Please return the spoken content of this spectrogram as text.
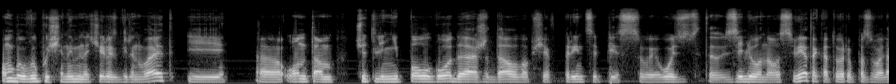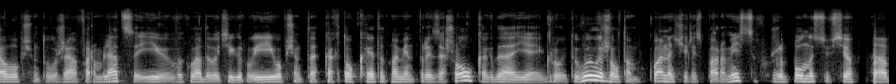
он был выпущен именно через Greenlight, и он там чуть ли не полгода ожидал вообще, в принципе, своего зеленого света, который позволял, в общем-то, уже оформляться и выкладывать игру. И, в общем-то, как только этот момент произошел, когда я игру эту выложил, там буквально через пару месяцев уже полностью все э,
